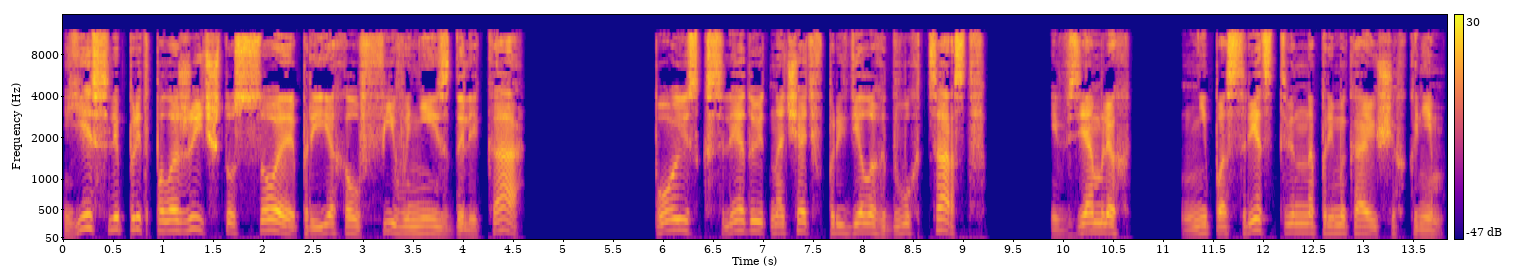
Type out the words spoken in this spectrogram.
Если предположить, что Соэ приехал в Фивы не издалека, поиск следует начать в пределах двух царств и в землях, непосредственно примыкающих к ним.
